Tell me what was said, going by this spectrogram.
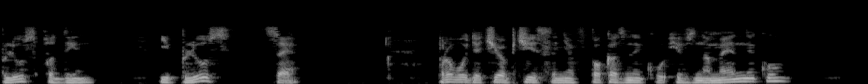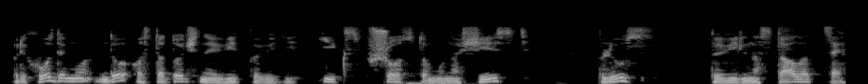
плюс 1 і плюс c. Проводячи обчислення в показнику і в знаменнику, приходимо до остаточної відповіді х в шостому на 6 плюс довільна стала c.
